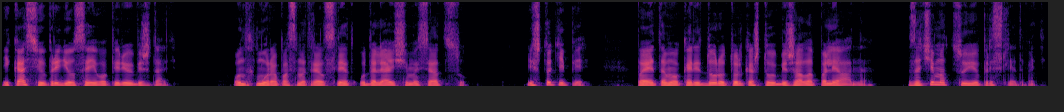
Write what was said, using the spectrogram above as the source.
И Кассию придется его переубеждать. Он хмуро посмотрел вслед удаляющемуся отцу. И что теперь? По этому коридору только что убежала Полианна. Зачем отцу ее преследовать?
